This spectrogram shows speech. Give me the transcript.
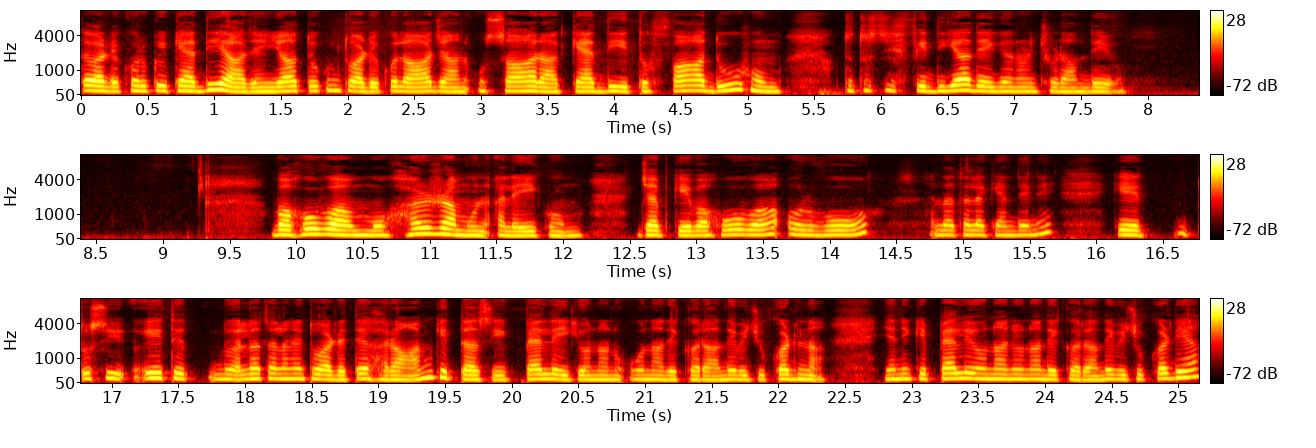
ਤੁਹਾਡੇ ਕੋਲ ਕੋਈ ਕੈਦੀ ਆ ਜਾਏ ਜਾਂ ਤੁਕਮ ਤੁਹਾਡੇ ਕੋਲ ਆ ਜਾਣ ਉਸਾਰਾ ਕੈਦੀ ਤਫਾਦੂਹਮ, ਤਾਂ ਤੁਸੀਂ ਫਿਦਿਆ ਦੇ ਕੇ ਉਹਨਾਂ ਨੂੰ ਛੁਡਾਉਂਦੇ ਹੋ। ਵਹੁਵਾ ਮੁਹਰਰਮੁਨ ਅਲੈਕੁਮ ਜਬਕਿ ਵਹੁਵਾ ਔਰ ਉਹ ਅੱਲਾਹ ਤਾਲਾ ਕਹਿੰਦੇ ਨੇ ਕਿ ਤੁਸੀਂ ਇਹ ਤੇ ਅੱਲਾਹ ਤਾਲਾ ਨੇ ਤੁਹਾਡੇ ਤੇ ਹਰਾਮ ਕੀਤਾ ਸੀ, ਪਹਿਲੇ ਹੀ ਕਿ ਉਹਨਾਂ ਨੂੰ, ਉਹਨਾਂ ਦੇ ਘਰਾਂ ਦੇ ਵਿੱਚੋਂ ਕੱਢਣਾ। ਯਾਨੀ ਕਿ ਪਹਿਲੇ ਉਹਨਾਂ ਨੇ ਉਹਨਾਂ ਦੇ ਘਰਾਂ ਦੇ ਵਿੱਚੋਂ ਕੱਢਿਆ,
